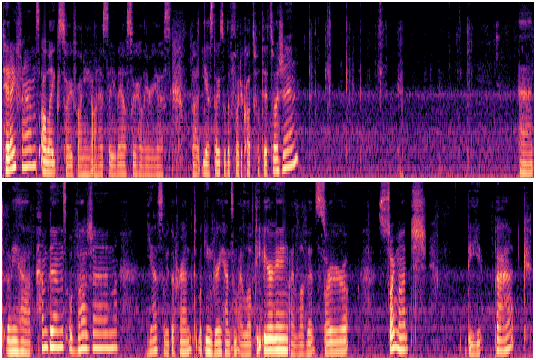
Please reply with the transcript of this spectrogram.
Taerae fans are like so funny, honestly. They are so hilarious. But yes, those are the photo cards for this version. And then we have Hanbin's version. Yes, with the front looking very handsome. I love the earring. I love it so, so much. The back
